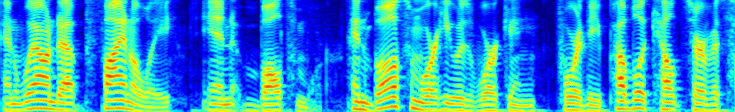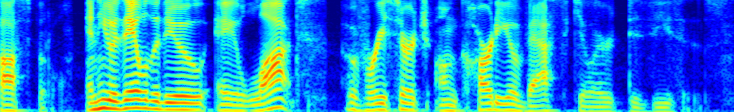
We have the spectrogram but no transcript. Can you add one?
and wound up finally in Baltimore. In Baltimore, he was working for the Public Health Service Hospital, and he was able to do a lot of research on cardiovascular diseases.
